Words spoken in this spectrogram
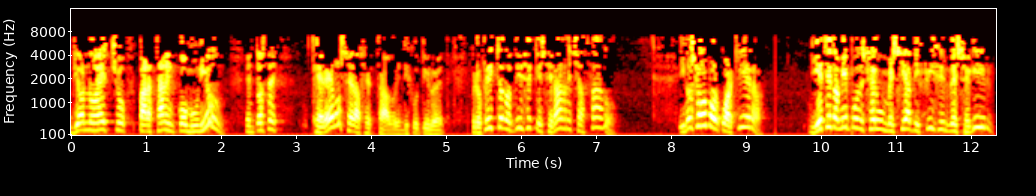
Dios nos ha hecho para estar en comunión. Entonces, queremos ser aceptados, indiscutiblemente. Pero Cristo nos dice que será rechazado. Y no solo por cualquiera. Y este también puede ser un Mesías difícil de seguir.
